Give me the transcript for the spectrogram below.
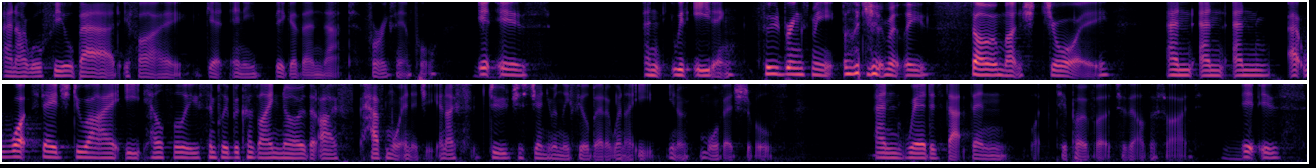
and I will feel bad if I get any bigger than that, for example. Mm. It is and with eating. Food brings me legitimately so much joy. And, and, and at what stage do I eat healthily simply because I know that I f- have more energy and I f- do just genuinely feel better when I eat, you know, more vegetables? And where does that then like tip over to the other side? Mm-hmm. It is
